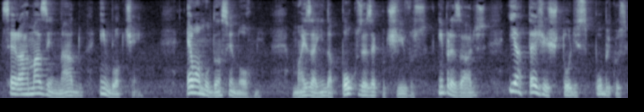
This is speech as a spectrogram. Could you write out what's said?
será armazenado em blockchain. É uma mudança enorme, mas ainda poucos executivos, empresários e até gestores públicos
